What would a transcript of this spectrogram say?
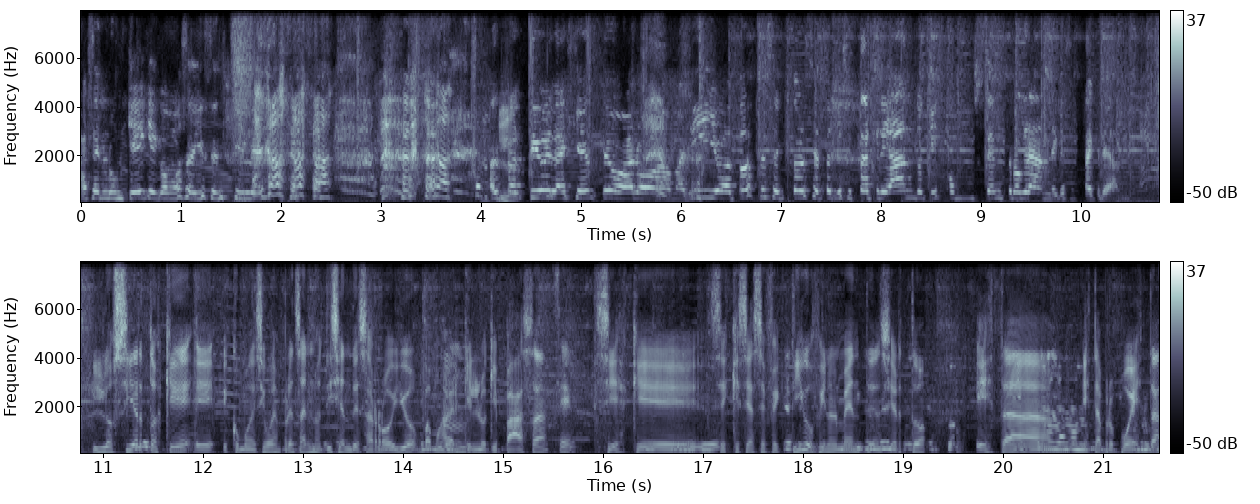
hacerle un queque, como se dice en Chile, al partido de la gente o a los amarillos, a todo este sector cierto que se está creando, que es como un centro grande que se está creando. Lo cierto es que, eh, como decimos en prensa, es noticia en desarrollo. Vamos a ver qué es lo que pasa. Si es que si es que se hace efectivo finalmente, ¿cierto? Esta, esta propuesta.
